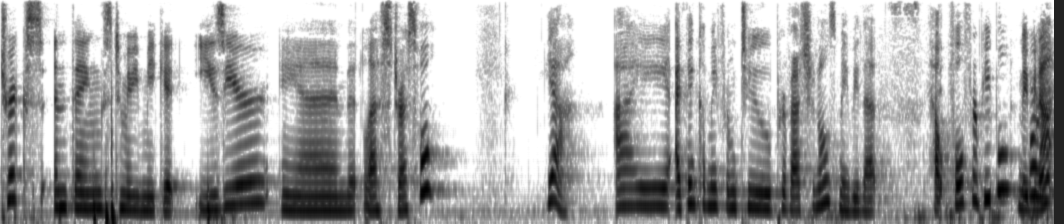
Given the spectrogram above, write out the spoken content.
tricks and things to maybe make it easier and less stressful. Yeah, I I think coming from two professionals, maybe that's helpful for people. Maybe Or- not.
